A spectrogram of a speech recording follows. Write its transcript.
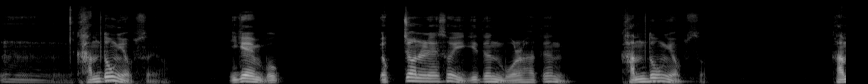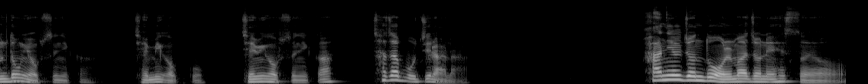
음, 감동이 없어요. 이게 뭐 역전을 해서 이기든 뭘 하든 감동이 없어. 감동이 없으니까 재미가 없고 재미가 없으니까 찾아보질 않아. 한일전도 얼마 전에 했어요.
